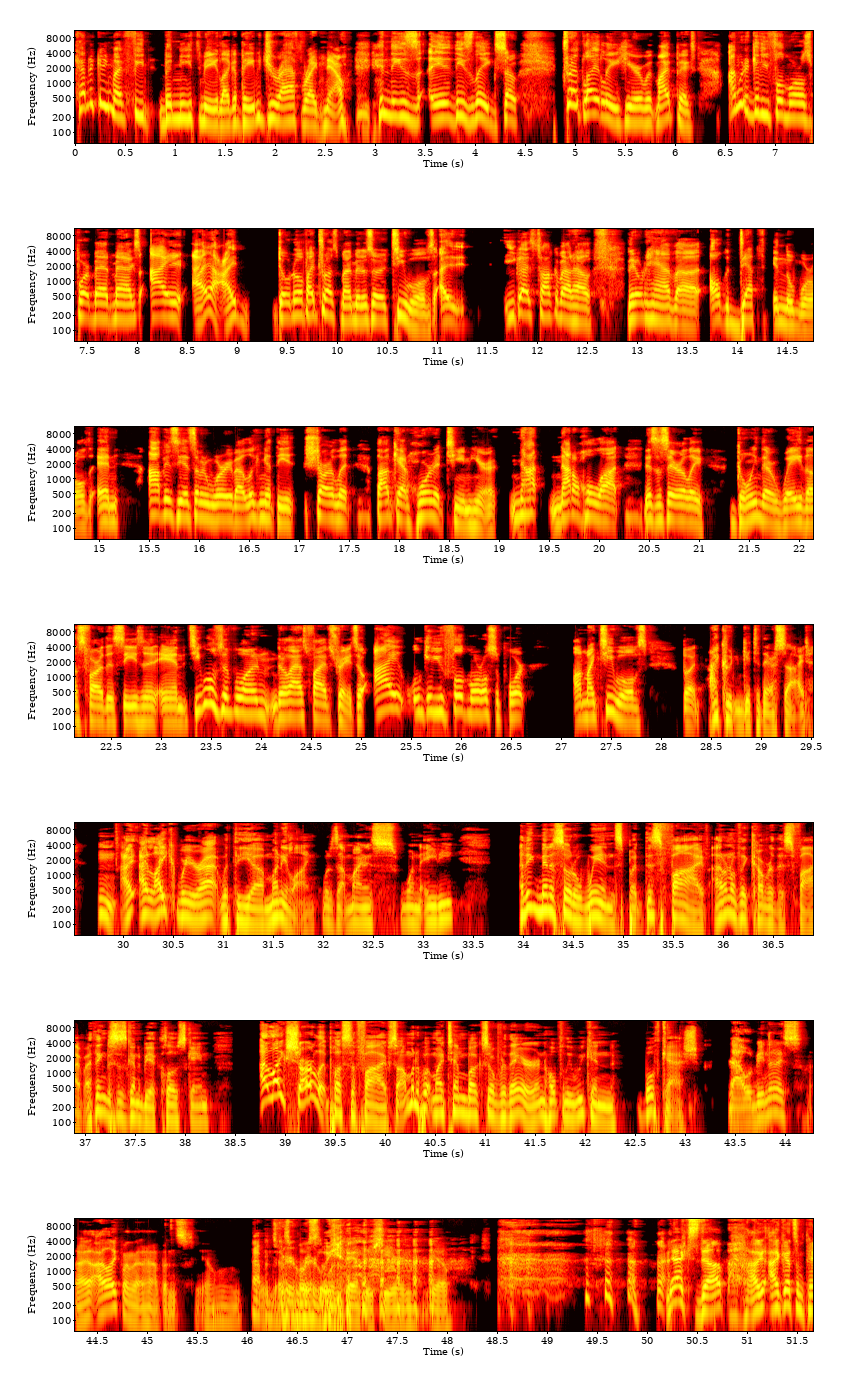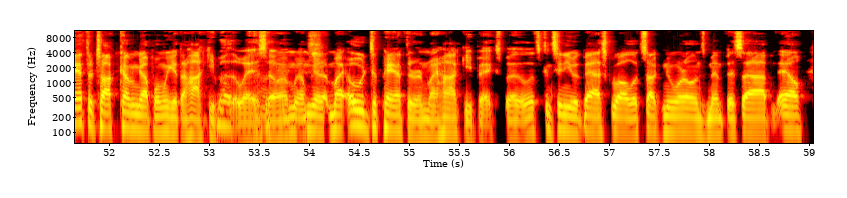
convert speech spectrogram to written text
kind of getting my feet beneath me like a baby giraffe right now in these in these leagues. So tread lightly here with my picks. I'm going to give you full moral support, Mad Max. I I I don't know if I trust my Minnesota T Wolves. I you guys talk about how they don't have uh, all the depth in the world, and obviously that's something to worry about. Looking at the Charlotte Bobcat Hornet team here, not not a whole lot necessarily going their way thus far this season, and the T Wolves have won their last five straight. So I will give you full moral support on my T Wolves, but I couldn't get to their side. Hmm, I, I like where you're at with the uh, money line. What is that? Minus 180. I think Minnesota wins, but this five, I don't know if they cover this five. I think this is going to be a close game. I like Charlotte plus the five, so I'm going to put my 10 bucks over there and hopefully we can both cash. That would be nice. I, I like when that happens. You know, Happens very to rarely. when Panthers here. And, you know. Next up, I, I got some Panther talk coming up when we get to hockey. By the way, so I'm, I'm gonna my ode to Panther and my hockey picks. But let's continue with basketball. Let's talk New Orleans, Memphis. Uh, you know,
